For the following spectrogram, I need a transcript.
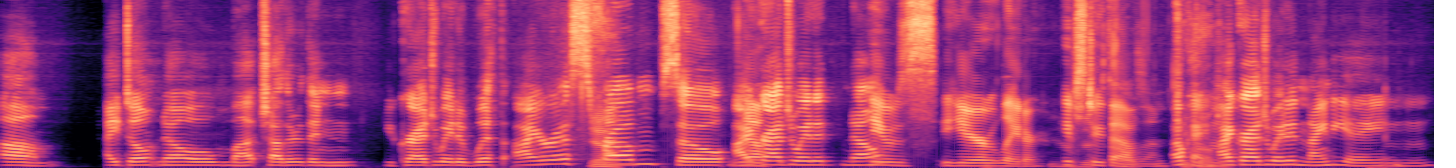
Um, I don't know much other than you graduated with Iris Yeah. from. So I graduated. No, He was a year later. He was was it? 2000. okay. I graduated in '98. Mhm.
